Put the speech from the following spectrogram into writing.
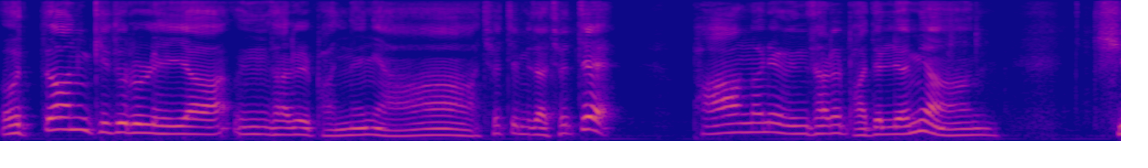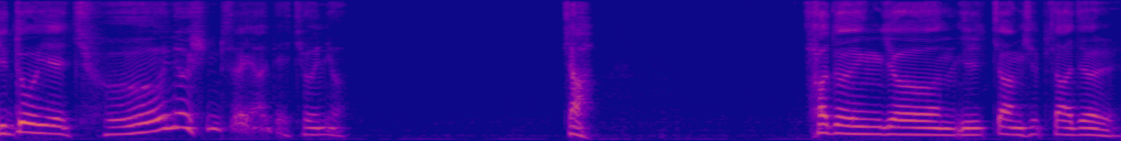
어떤 기도를 해야 은사를 받느냐 첫째입니다. 첫째 방언의 은사를 받으려면 기도에 전혀 힘써야 돼 전혀. 자 사도행전 1장 14절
